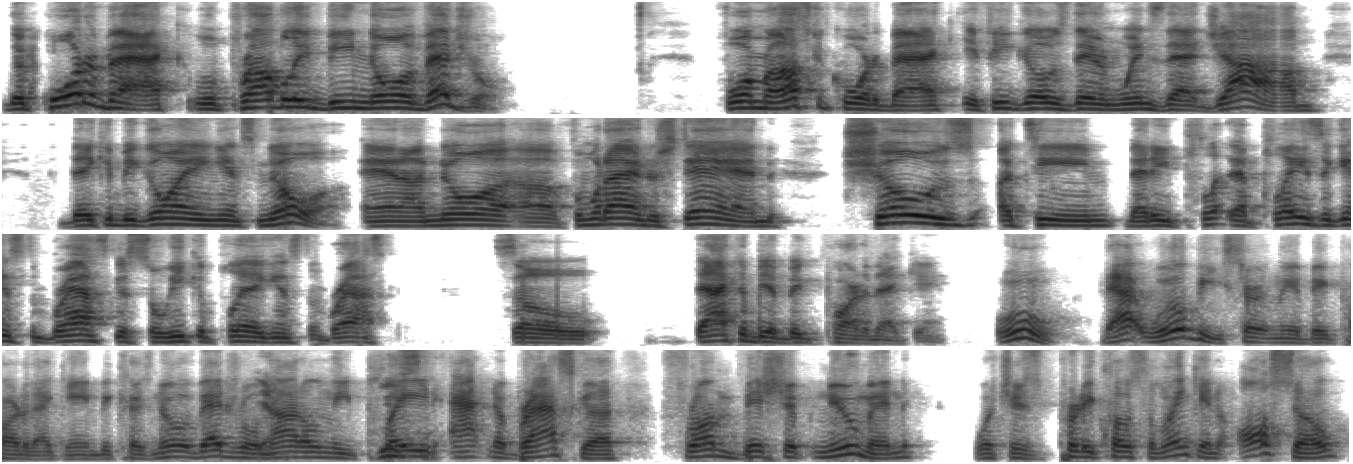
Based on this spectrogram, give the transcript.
the quarterback will probably be Noah Vedral, former Husker quarterback. If he goes there and wins that job, they could be going against Noah. And uh, Noah, uh, from what I understand, chose a team that he pl- that plays against Nebraska so he could play against Nebraska. So that could be a big part of that game. Ooh, that will be certainly a big part of that game because Noah Vedral yeah. not only played at Nebraska from Bishop Neumann, which is pretty close to Lincoln, also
